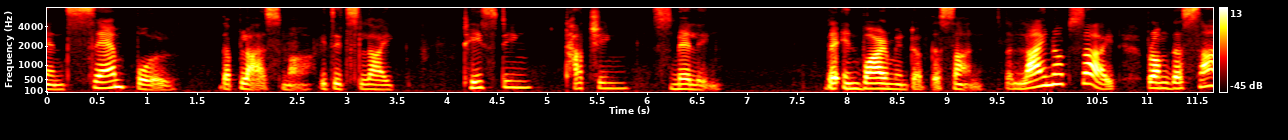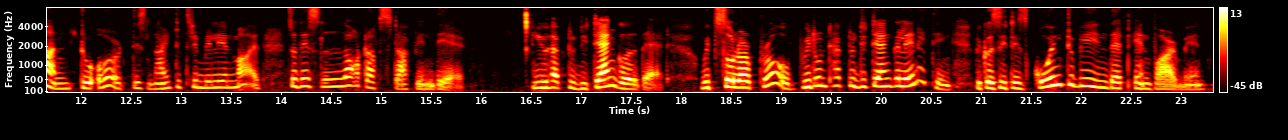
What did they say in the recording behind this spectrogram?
and sample the plasma. It's, it's like tasting, touching, smelling the environment of the sun. The line of sight from the sun to earth is 93 million miles. So there's a lot of stuff in there you have to detangle that. With solar probe, we don't have to detangle anything because it is going to be in that environment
